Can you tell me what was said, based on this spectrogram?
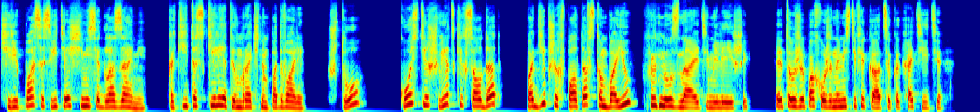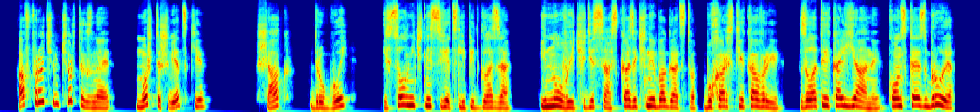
черепа со светящимися глазами, какие-то скелеты в мрачном подвале. Что? Кости шведских солдат, погибших в Полтавском бою? Ну, знаете, милейший. Это уже похоже на мистификацию, как хотите. А впрочем, черт их знает. Может, и шведские. Шаг, другой, и солнечный свет слепит глаза. И новые чудеса, сказочные богатства, бухарские ковры, золотые кальяны, конская сбруя,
